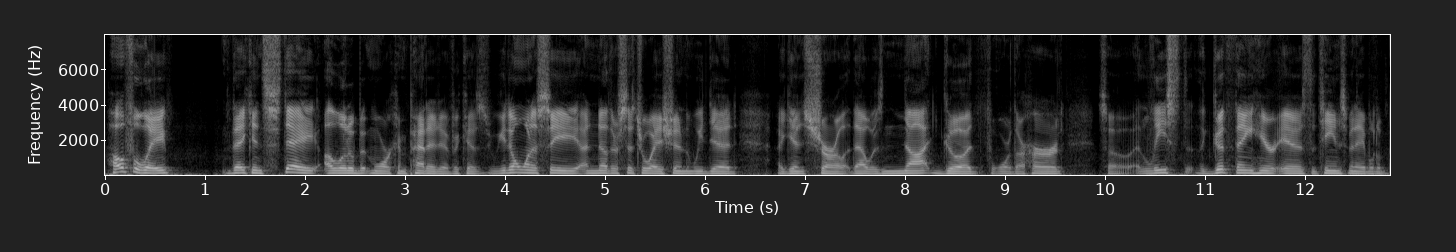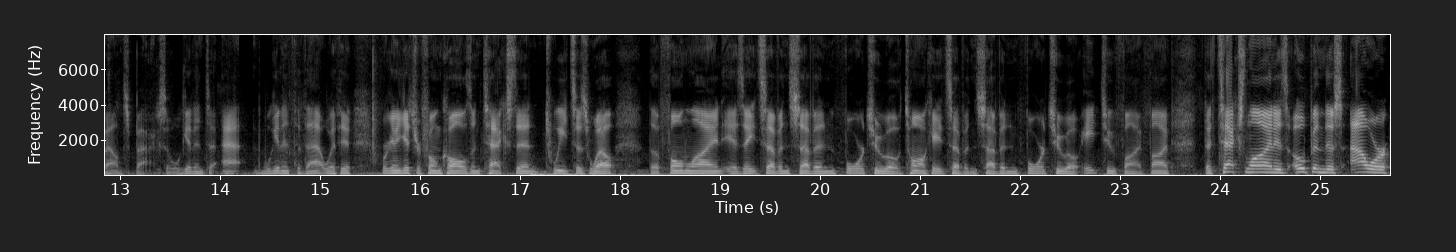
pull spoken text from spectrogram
Hopefully, they can stay a little bit more competitive because we don't want to see another situation we did against Charlotte. That was not good for the herd. So at least the good thing here is the team's been able to bounce back. So we'll get into at, we'll get into that with you. We're going to get your phone calls and text in, tweets as well. The phone line is 877-420 talk 877-420-8255. The text line is open this hour.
